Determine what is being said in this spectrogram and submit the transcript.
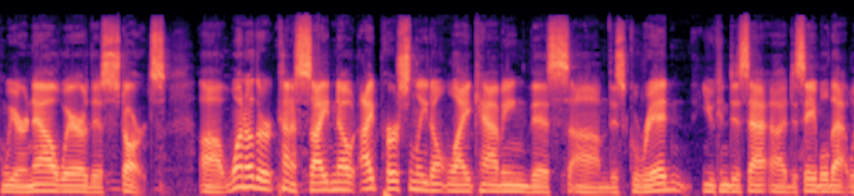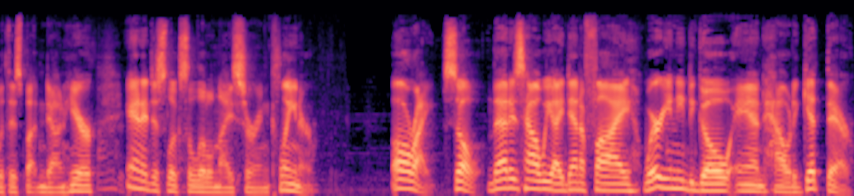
we are now where this starts. Uh, one other kind of side note: I personally don't like having this um, this grid. You can dis uh, disable that with this button down here, and it just looks a little nicer and cleaner. All right, so that is how we identify where you need to go and how to get there.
